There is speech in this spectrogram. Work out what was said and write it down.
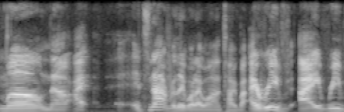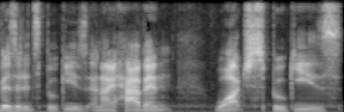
well, no, I, it's not really what I want to talk about. I re, I revisited Spookies, and I haven't watched Spookies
